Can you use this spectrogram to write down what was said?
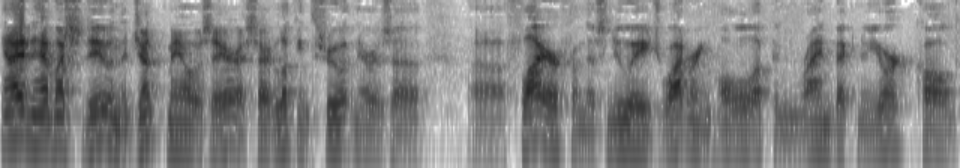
and I didn't have much to do, and the junk mail was there. I started looking through it, and there was a uh, flyer from this New Age watering hole up in Rhinebeck, New York, called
